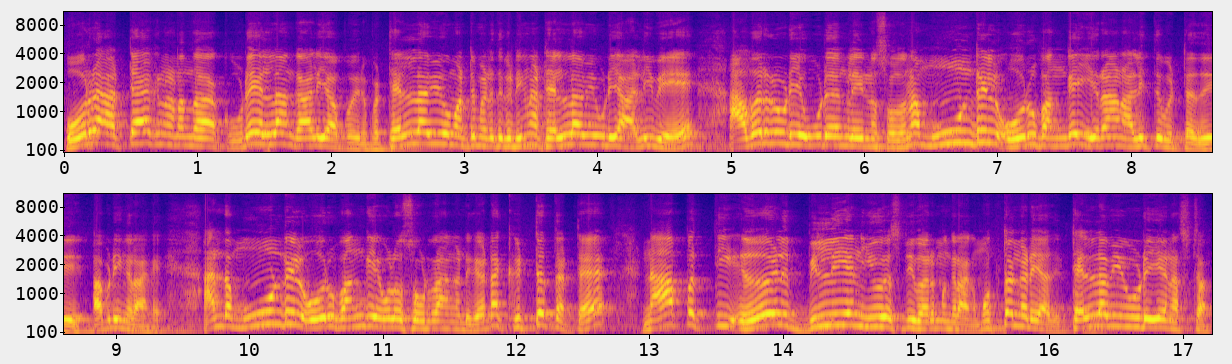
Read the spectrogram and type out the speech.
ஒரு அட்டாக் நடந்தால் கூட எல்லாம் காலியாக போயிடும் இப்போ டெல்லவிவ் மட்டும் எடுத்துக்கிட்டிங்கன்னா டெல்லவியுடைய அழிவே அவர்களுடைய ஊடகங்கள் என்ன சொல்லுதுன்னா மூன்றில் ஒரு பங்கை ஈரான் அழித்து விட்டது அப்படிங்கிறாங்க. அந்த மூன்றில் ஒரு பங்கு எவ்வளோ சொல்கிறாங்கன்னு கேட்டால் கிட்டத்தட்ட நாற்பத்தி ஏழு பில்லியன் யூஎஸ்டி வருங்கிறாங்க மொத்தம் கிடையாது. டெல்லவியுடைய நஷ்டம்.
